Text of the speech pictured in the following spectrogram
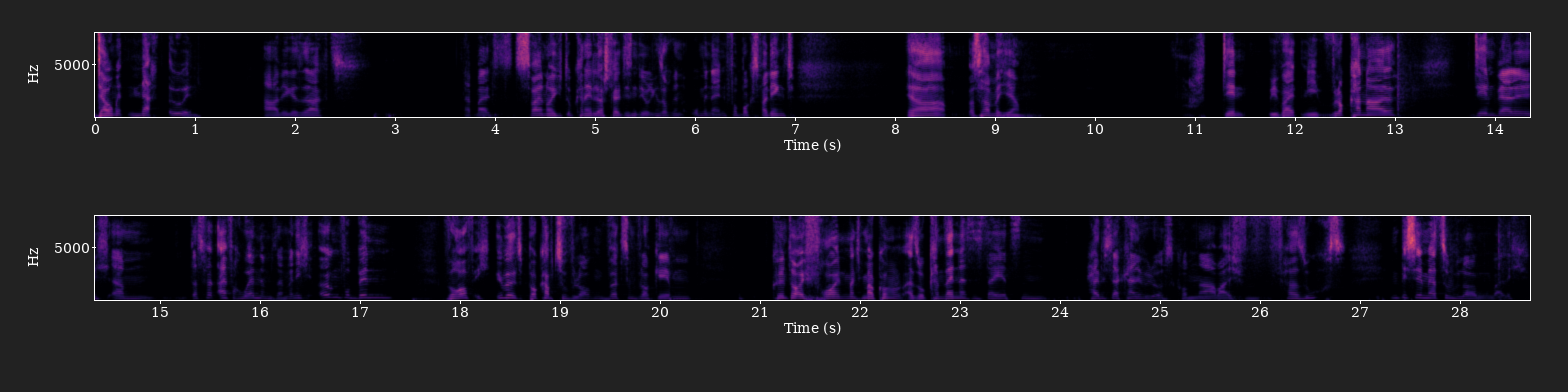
Daumen nach oben. Aber wie gesagt, ich habe mal zwei neue YouTube-Kanäle erstellt, die sind übrigens auch in, oben in der Infobox verlinkt. Ja, was haben wir hier? Ach, den Revive Me Vlog-Kanal. Den werde ich, ähm, das wird einfach random sein. Wenn ich irgendwo bin, worauf ich übelst Bock habe zu vloggen, wird es einen Vlog geben. Könnt ihr euch freuen. Manchmal kommen, also kann sein, dass es da jetzt ein halbes Jahr keine Videos kommen, ne? aber ich versuch's ein bisschen mehr zu vloggen, weil ich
